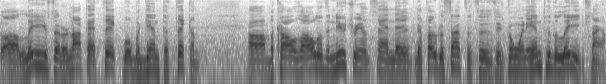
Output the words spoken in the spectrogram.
uh, leaves that are not that thick will begin to thicken uh, because all of the nutrients and the, the photosynthesis is going into the leaves now.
